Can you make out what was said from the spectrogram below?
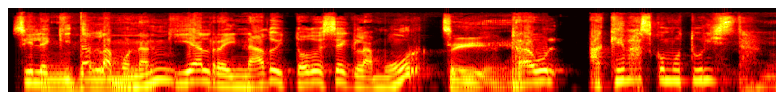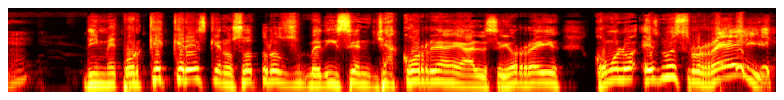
si le quitas la monarquía, al reinado y todo ese glamour, Raúl, ¿a qué vas como turista? Dime, ¿por qué crees que nosotros me dicen, ya corre al señor rey? ¿Cómo lo es nuestro rey?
